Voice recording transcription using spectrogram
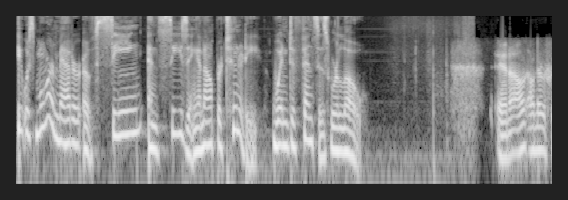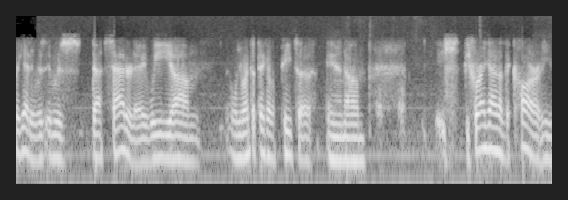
It was more a matter of seeing and seizing an opportunity when defenses were low. And I'll, I'll never forget it was it was that Saturday, we um, we went to pick up a pizza, and um, he, before I got out of the car, he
